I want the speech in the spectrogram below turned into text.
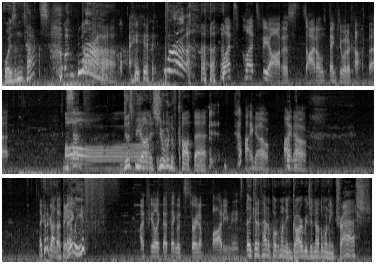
poison attacks. Bruh! Bruh! let's let's be honest. I don't think you would have caught that. Just- Oh, Just be honest, you wouldn't have caught that. I know. I know. I could have gotten a thing- Bayleaf. I feel like that thing would straight up body me. I could have had a Pokemon named Garbage, another one named Trash.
